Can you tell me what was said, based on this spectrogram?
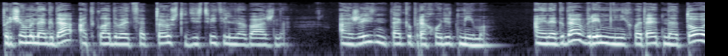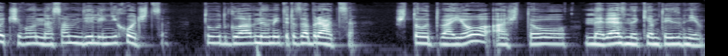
Причем иногда откладывается то, что действительно важно, а жизнь так и проходит мимо. А иногда времени не хватает на то, чего на самом деле не хочется — Тут главное уметь разобраться, что твое, а что навязано кем-то извне.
